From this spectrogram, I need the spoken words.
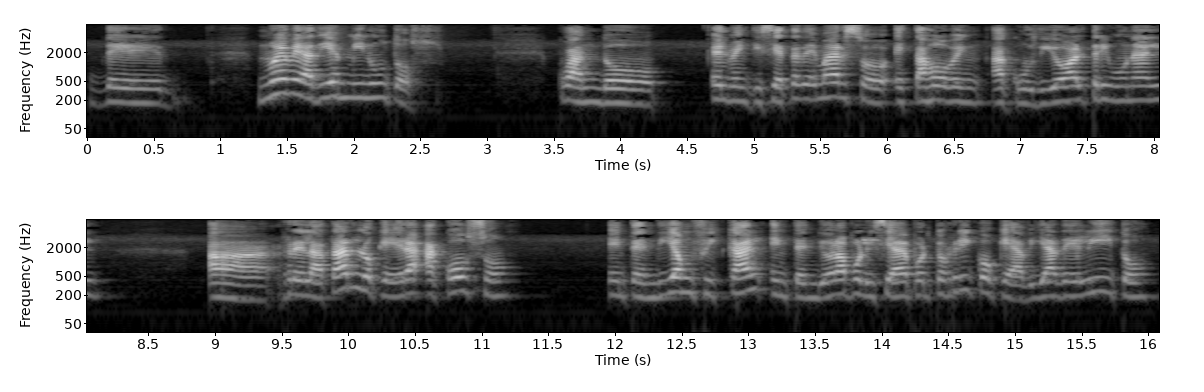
de nueve a diez minutos, cuando el 27 de marzo esta joven acudió al tribunal a relatar lo que era acoso, entendía un fiscal, entendió la policía de Puerto Rico que había delito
